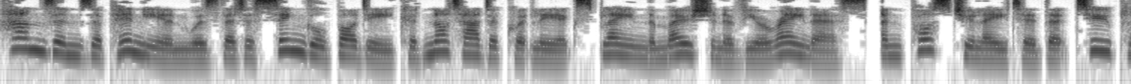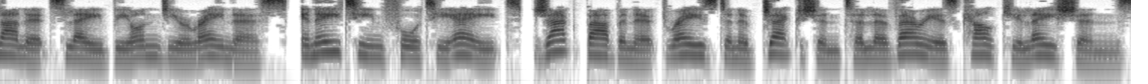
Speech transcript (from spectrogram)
Hansen's opinion was that a single body could not adequately explain the motion of Uranus, and postulated that two planets lay beyond Uranus. In 1848, Jacques Babinet raised an objection to Leverrier's calculations,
